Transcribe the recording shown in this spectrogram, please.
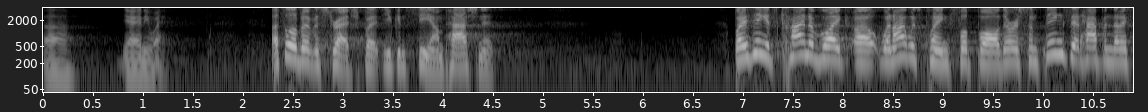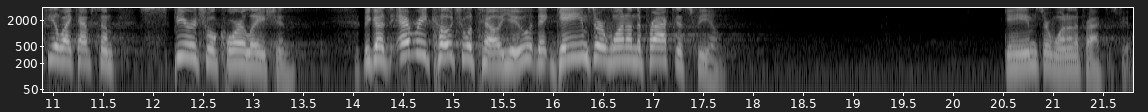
uh, yeah, anyway. That's a little bit of a stretch, but you can see I'm passionate. But I think it's kind of like uh, when I was playing football, there are some things that happen that I feel like have some spiritual correlation. Because every coach will tell you that games are won on the practice field. Games are won on the practice field.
